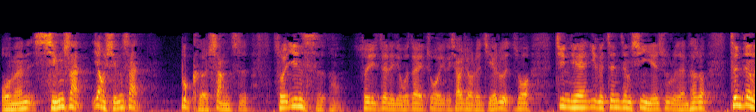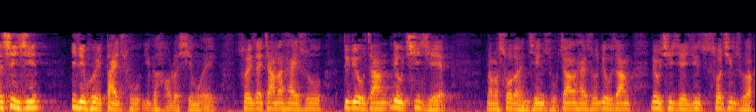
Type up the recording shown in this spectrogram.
我们行善要行善，不可上志。所以因此啊，所以这里我再做一个小小的结论，说今天一个真正信耶稣的人，他说真正的信心一定会带出一个好的行为。所以在加拉太书第六章六七节，那么说得很清楚，加拉太书六章六七节已经说清楚了，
